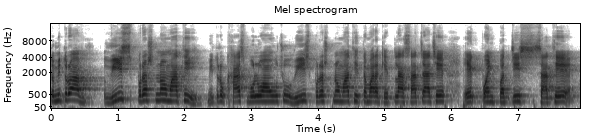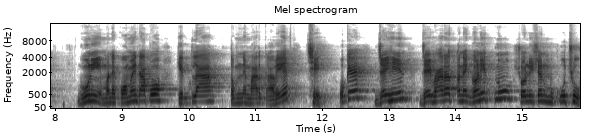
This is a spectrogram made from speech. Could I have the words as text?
તો મિત્રો, આ વીસ પ્રશ્નોમાંથી, મિત્રો, ખાસ બોલવા આવું છું. વીસ પ્રશ્નોમાંથી તમારા કેટલા સાચા છે? એક પોઈન્ટ પચીસ સાથે ગુણી મને કોમેન્ટ આપો કેટલા તમને માર્ક આવે છે. ઓકે જય હિન્દ, જય ભારત અને ગણિતનું સોલ્યુશન મૂકું છું.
